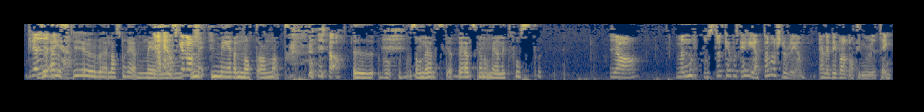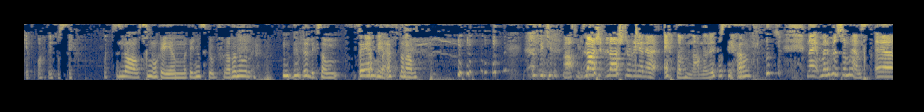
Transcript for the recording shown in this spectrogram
Du grejen är... älskar ju Lars Norén mer, Jag än, Lars. me- mer än något annat ja, i, som du älskar. Du älskar honom mer än ditt foster. ja. Men uppfostret kanske ska heta Lars Norén. Eller det är bara någonting vi tänker på. Vi får se. Lars Norén Ringskog Ferranoli. Det blir liksom fem efternamn. Ja, Lars, Lars Norén är ett av namnen, vi får se. Ja. Nej men hur som helst, eh,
